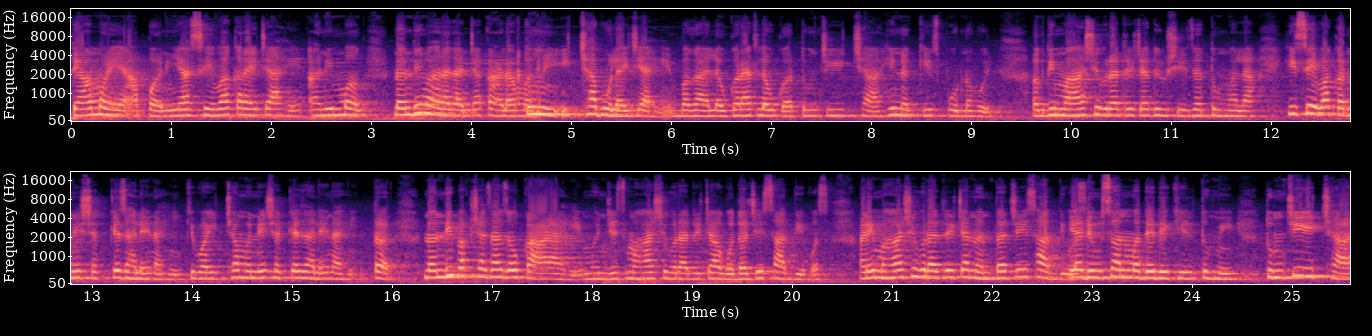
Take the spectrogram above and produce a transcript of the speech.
त्यामुळे आपण या सेवा करायच्या आहे आणि मग नंदी महाराजांच्या कानामध्ये तुम्ही इच्छा बोलायची आहे. बघा लवकरात लवकर तुमची इच्छा ही नक्कीच पूर्ण होईल. अगदी महाशिवरात्रीच्या दिवशी जर तुम्हाला ही सेवा करणे शक्य झाले नाही किंवा इच्छा म्हणणे शक्य झाले नाही तर नंदी पक्षाचा जो काळ आहे म्हणजेच महाशिवरात्रीच्या अगोदरचे सात दिवस आणि महाशिवरात्रीच्या नंतरचे सात दिवस या दिवसांमध्ये देखील तुम्ही तुमची इच्छा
